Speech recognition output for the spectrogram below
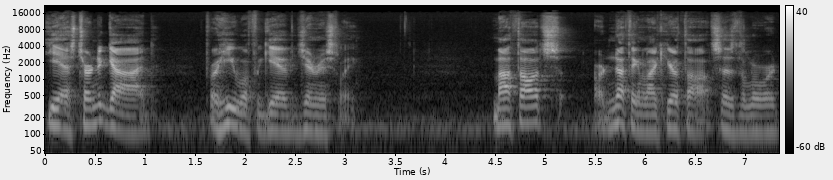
Yes, turn to God, for he will forgive generously. My thoughts are nothing like your thoughts, says the Lord,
